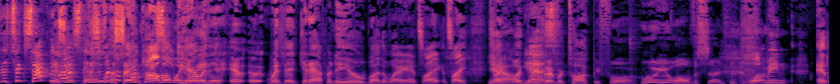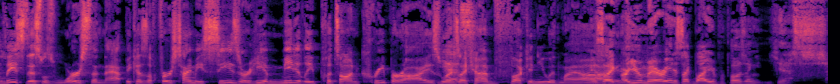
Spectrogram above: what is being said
that's exactly This what I is was thinking. this is What the, the same problem we hear with it, it, it- with it could happen to you. By the way, it's like it's like it's Yeah. like, like Yes. we've ever talked before. Who are you all of a sudden? Well, I mean, at least this was worse than that because the first time he sees her, he immediately puts on creeper eyes, where it's like, "I'm fucking you with my eyes." It's like, are you married? It's like, why are you proposing? Yes.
